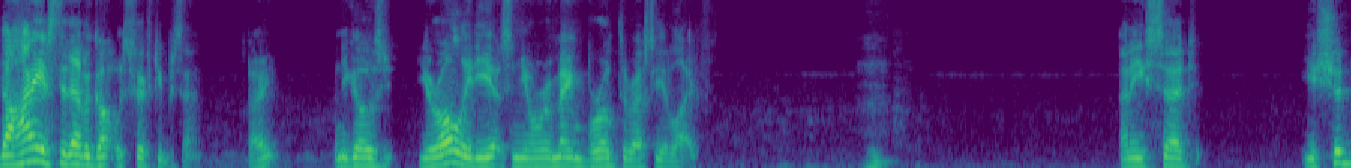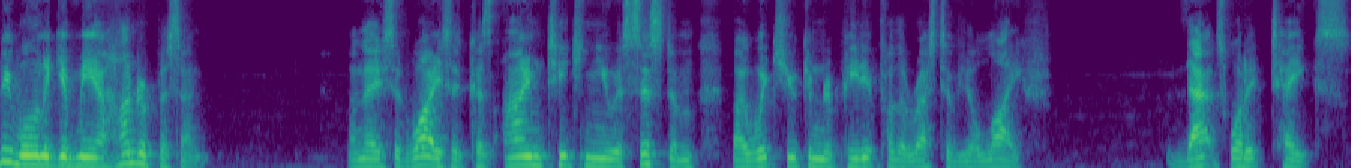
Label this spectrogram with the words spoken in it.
The highest it ever got was fifty percent, right? And he goes, "You're all idiots, and you'll remain broke the rest of your life." Hmm. And he said, "You should be willing to give me a hundred percent." And they said, Why? He said, Because I'm teaching you a system by which you can repeat it for the rest of your life. That's what it takes.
